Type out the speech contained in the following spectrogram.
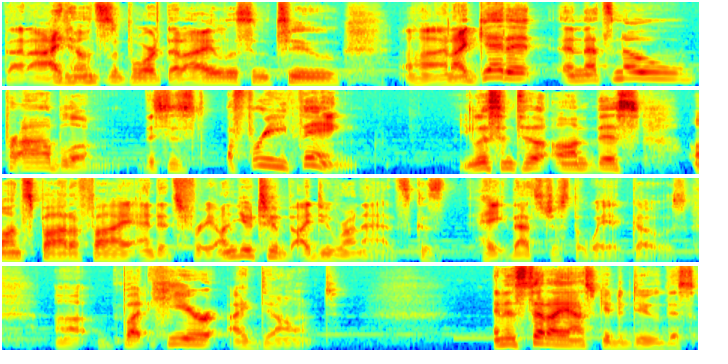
that I don't support that I listen to, uh, and I get it, and that's no problem. This is a free thing. You listen to on this on Spotify, and it's free. On YouTube, I do run ads because hey, that's just the way it goes. Uh, but here I don't. And instead, I ask you to do this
